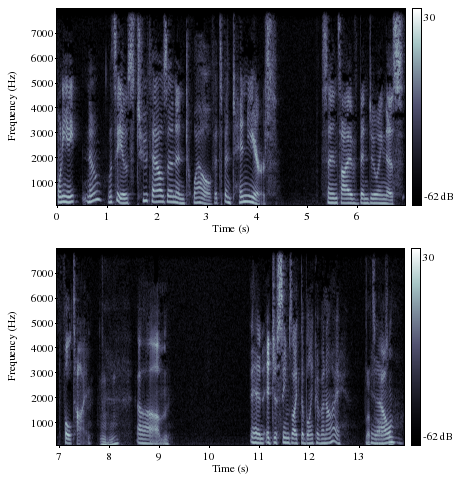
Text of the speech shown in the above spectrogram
28, no, let's see, it was 2012. It's been 10 years since I've been doing this full time. Um, and it just seems like the blink of an eye. That's you awesome.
